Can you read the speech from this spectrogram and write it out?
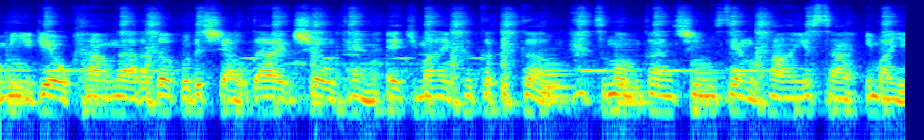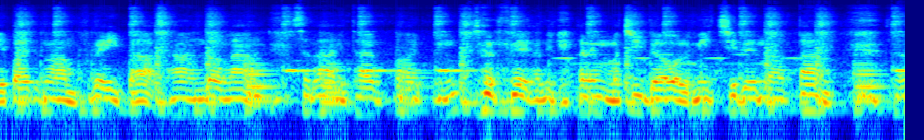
お土産を買うならどこでしょう第五商店駅前ここ行こう。その昔老舗のパン屋さん今言えばベトナムフレーバーサンローラン。さらにタイプパイプん金町通りみちるのパン。さ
